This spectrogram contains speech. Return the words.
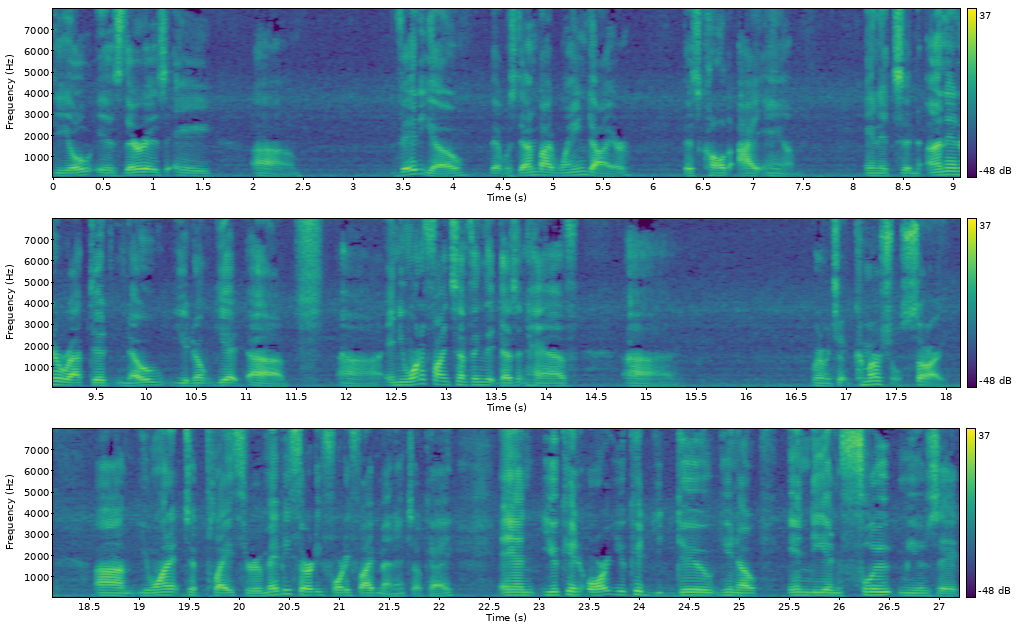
deal. Is there is a uh, video that was done by Wayne Dyer that's called "I Am," and it's an uninterrupted. No, you don't get, uh, uh, and you want to find something that doesn't have uh, what saying? commercials, sorry. Um, you want it to play through maybe 30, 45 minutes, okay? And you can, or you could do, you know, Indian flute music,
